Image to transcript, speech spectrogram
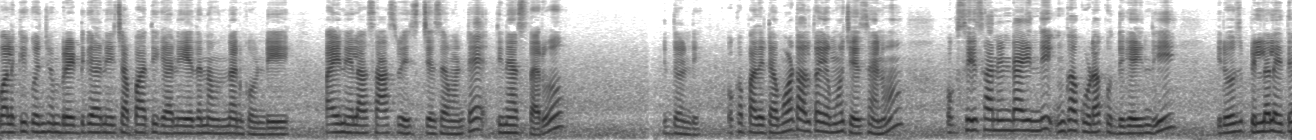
వాళ్ళకి కొంచెం బ్రెడ్ కానీ చపాతీ కానీ ఏదైనా ఉందనుకోండి పైన ఇలా సాస్ వేసి చేసామంటే తినేస్తారు. ఇదండి ఒక పది టమోటాలతో ఏమో చేశాను. ఒక సీసా నిండా అయింది ఇంకా కూడా కొద్దిగా అయింది. ఈరోజు పిల్లలైతే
